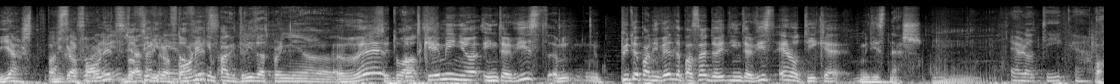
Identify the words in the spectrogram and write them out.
jashtë po, mikrofonit, jashtë mikrofonit. Do fikim pak dritat për një situatë. Dhe do të kemi një intervistë pyetje pa nivel dhe pastaj do jetë një intervistë erotike midis nesh. Erotike. Po.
